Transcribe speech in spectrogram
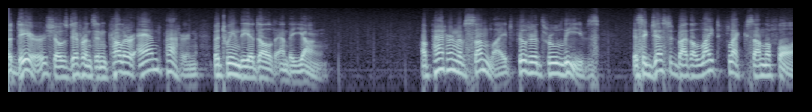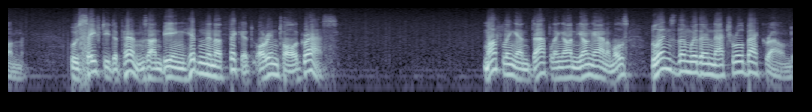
The deer shows difference in color and pattern between the adult and the young. A pattern of sunlight filtered through leaves is suggested by the light flecks on the fawn, whose safety depends on being hidden in a thicket or in tall grass. Mottling and dappling on young animals blends them with their natural background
